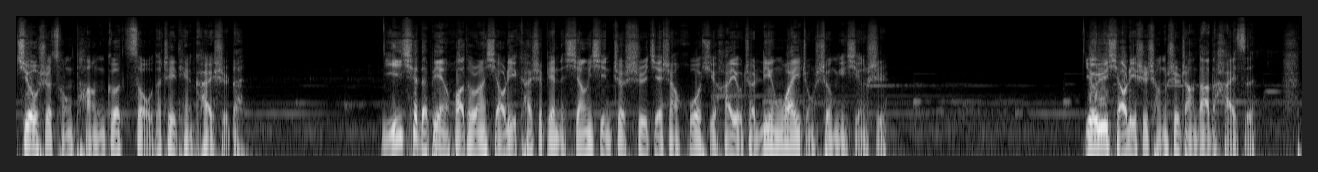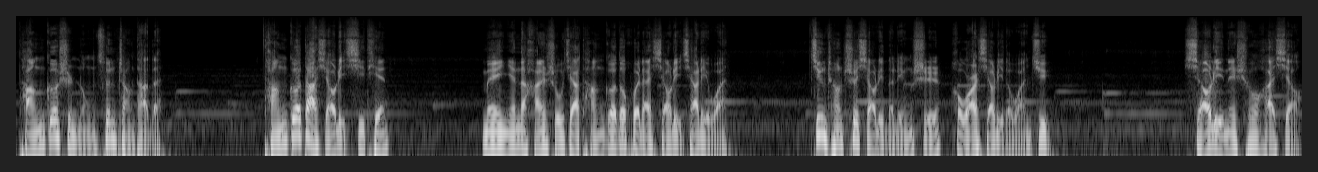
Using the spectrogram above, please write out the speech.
就是从堂哥走的这天开始的。一切的变化都让小李开始变得相信，这世界上或许还有着另外一种生命形式。由于小李是城市长大的孩子，堂哥是农村长大的。堂哥大小李七天，每年的寒暑假，堂哥都会来小李家里玩，经常吃小李的零食和玩小李的玩具。小李那时候还小，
